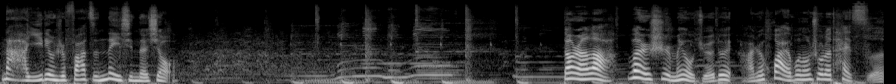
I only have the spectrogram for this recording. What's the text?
那一定是发自内心的笑。当然了，万事没有绝对啊，这话也不能说的太死。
